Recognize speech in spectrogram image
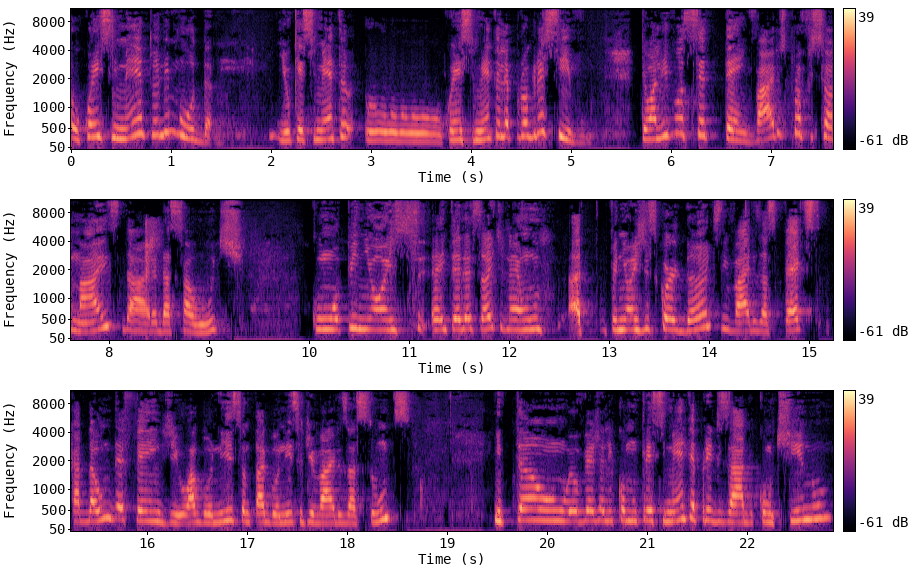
O conhecimento, ele muda. E o conhecimento, o conhecimento ele é progressivo. Então, ali você tem vários profissionais da área da saúde, com opiniões é interessante, né? Um, opiniões discordantes em vários aspectos. Cada um defende o agonista, o antagonista de vários assuntos. Então, eu vejo ali como um crescimento e aprendizado contínuo.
